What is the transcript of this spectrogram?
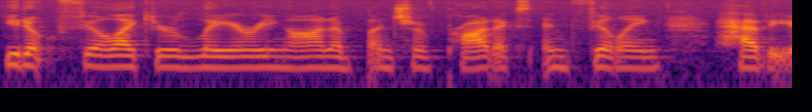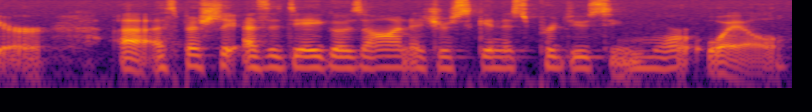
you don't feel like you're layering on a bunch of products and feeling heavier, uh, especially as the day goes on, as your skin is producing more oil.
